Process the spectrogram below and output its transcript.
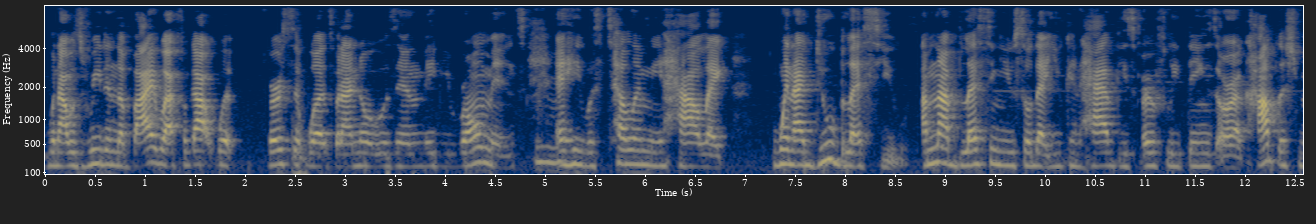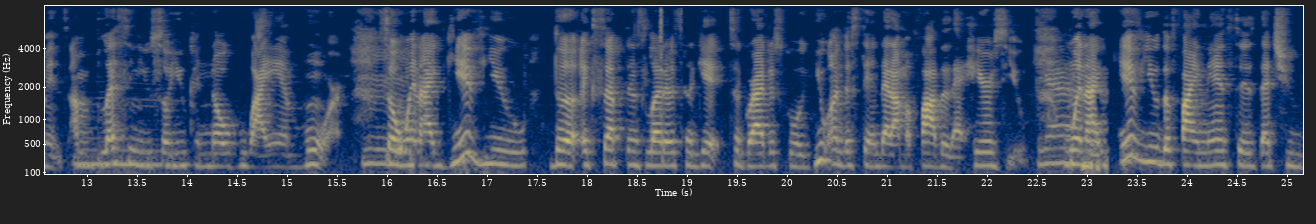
when I was reading the Bible, I forgot what verse it was, but I know it was in maybe Romans. Mm-hmm. And he was telling me how, like, when I do bless you, I'm not blessing you so that you can have these earthly things or accomplishments. I'm mm. blessing you so you can know who I am more. Mm. So when I give you the acceptance letter to get to graduate school, you understand that I'm a father that hears you. Yeah. When I give you the finances that you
